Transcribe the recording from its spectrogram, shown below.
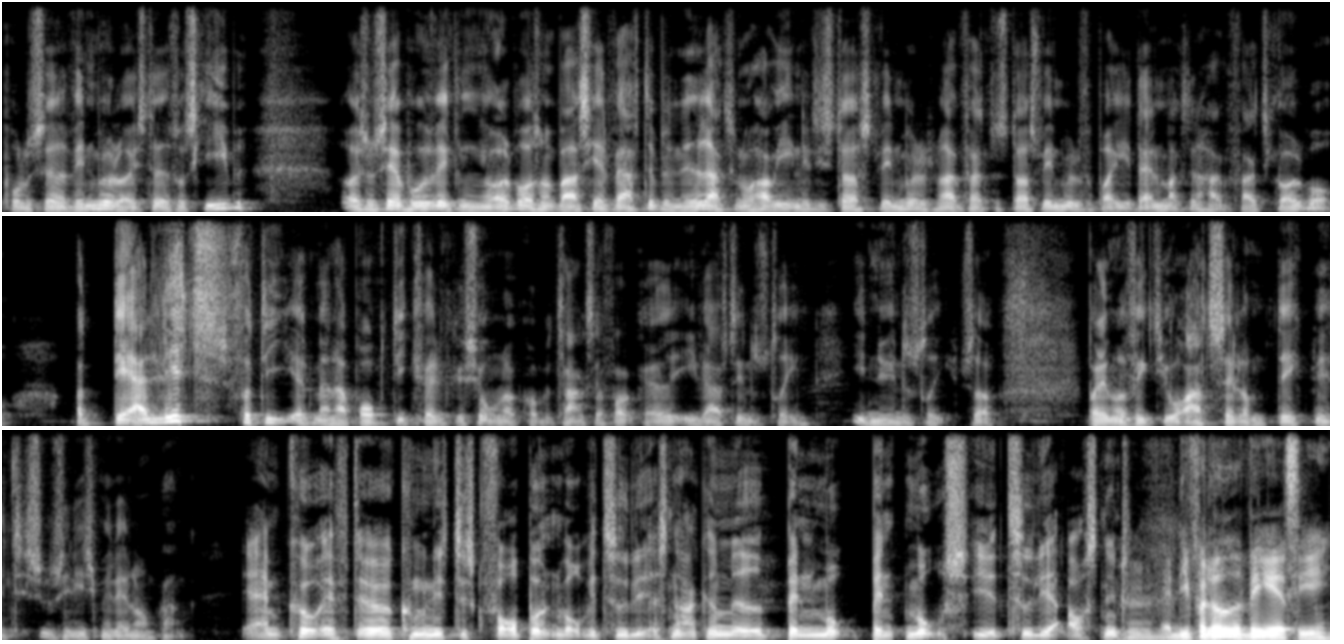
producerede vindmøller i stedet for skibe. Og hvis man ser på udviklingen i Aalborg, så man bare sige, at værftet blev nedlagt, så nu har vi en af de største vindmøller, nu har vi faktisk den største vindmøllefabrik i Danmark, den har vi faktisk i Aalborg. Og det er lidt fordi, at man har brugt de kvalifikationer og kompetencer, folk havde i værftsindustrien, i den nye industri. Så på den måde fik de jo ret, selvom det ikke blev til socialisme i den omgang. Ja, MKF, det er jo et kommunistisk forbund, hvor vi tidligere snakkede med ben Mo, Bent Mos i et tidligere afsnit. Mm. Ja, de forlod VS i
